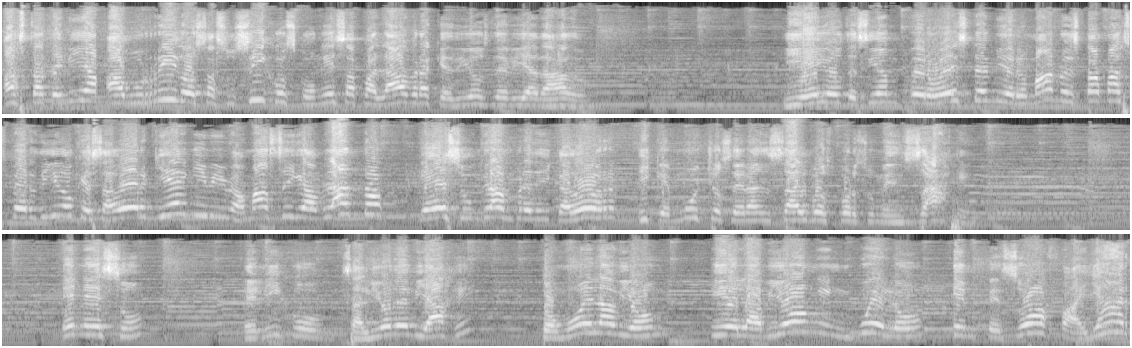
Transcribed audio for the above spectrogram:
Hasta tenía aburridos a sus hijos con esa palabra que Dios le había dado. Y ellos decían, pero este mi hermano está más perdido que saber quién y mi mamá sigue hablando que es un gran predicador y que muchos serán salvos por su mensaje. En eso, el hijo salió de viaje, tomó el avión y el avión en vuelo empezó a fallar,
